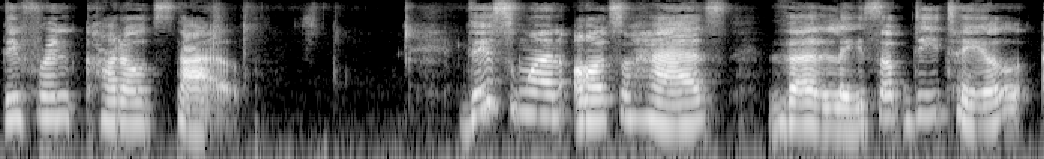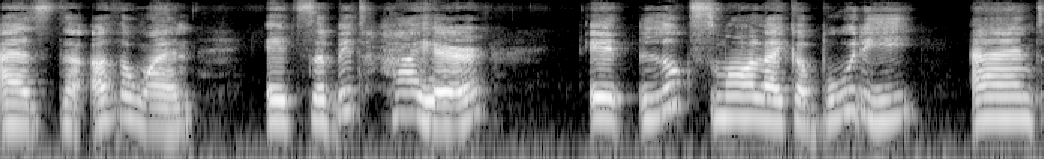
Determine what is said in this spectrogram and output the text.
different cutout style. This one also has the lace-up detail as the other one. It's a bit higher. It looks more like a booty and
